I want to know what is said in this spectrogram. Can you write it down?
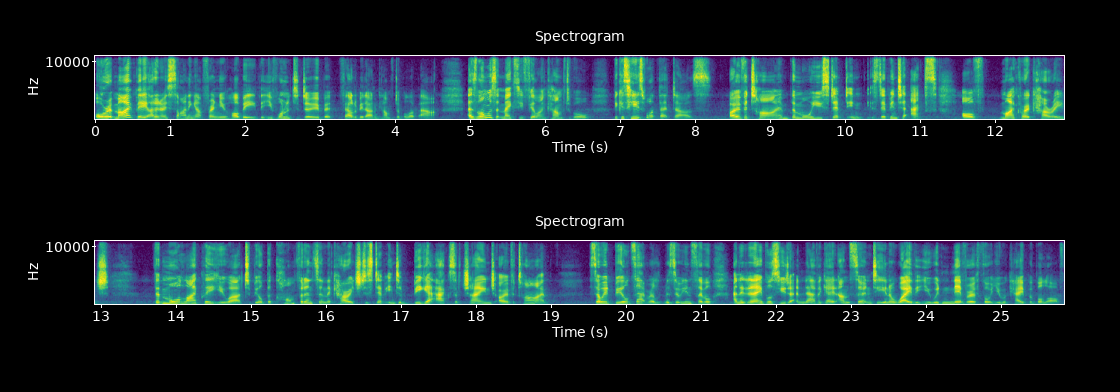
or it might be, I don't know, signing up for a new hobby that you've wanted to do but felt a bit uncomfortable about. As long as it makes you feel uncomfortable, because here's what that does. Over time, the more you stepped in, step into acts of micro courage, the more likely you are to build the confidence and the courage to step into bigger acts of change over time. So it builds that re- resilience level and it enables you to navigate uncertainty in a way that you would never have thought you were capable of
